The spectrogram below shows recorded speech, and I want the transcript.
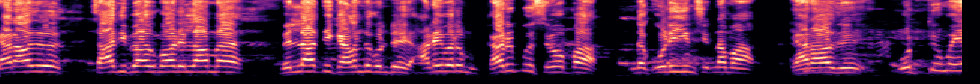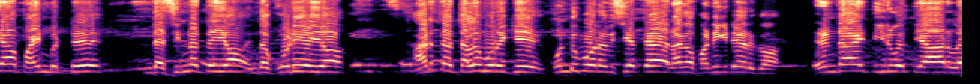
யாராவது சாதி பாகுபாடு இல்லாம வெள்ளாத்தி கலந்து கொண்டு அனைவரும் கருப்பு சிவப்பா இந்த கொடியின் சின்னமா யாராவது ஒற்றுமையா பயன்பட்டு இந்த சின்னத்தையும் இந்த கொடியையும் அடுத்த தலைமுறைக்கு கொண்டு போற விஷயத்த நாங்க பண்ணிக்கிட்டே இருக்கோம். ரெண்டாயிரத்தி இருபத்தி ஆறுல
